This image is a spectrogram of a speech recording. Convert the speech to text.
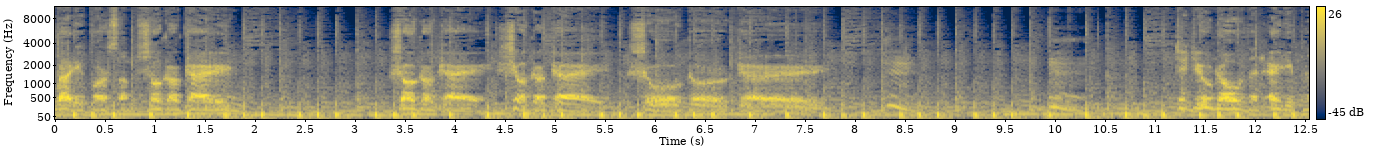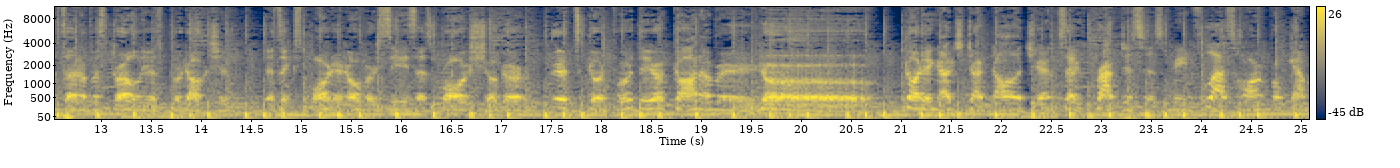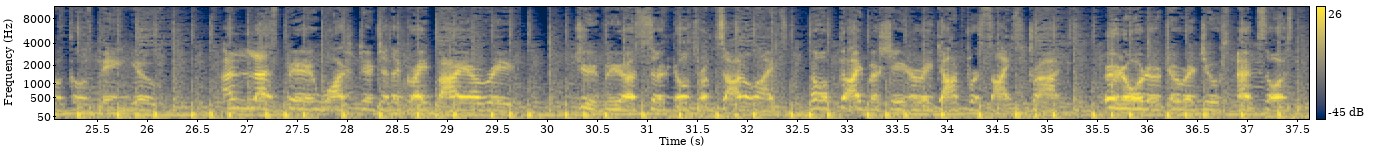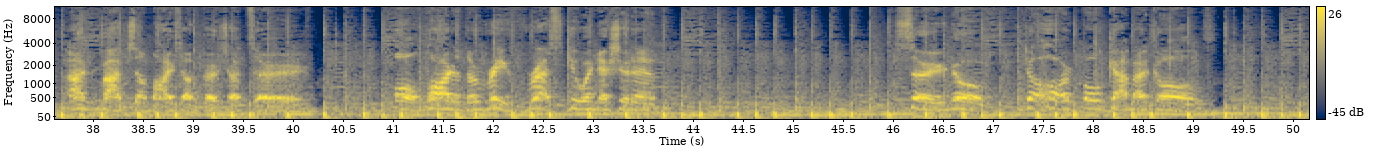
for some sugar cane? Sugar cane, sugar cane, sugar cane. Did you know that 80% of Australia's production is exported overseas as raw sugar? It's good for the economy. Duh. Cutting edge technology and safe practices means less harmful chemicals being used and less being washed into the Great Barrier Reef. GPS signals from satellites help guide machinery down precise tracks in order to reduce exhaust and maximize efficiency. All part of the Reef Rescue Initiative. Say no to harmful chemicals.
